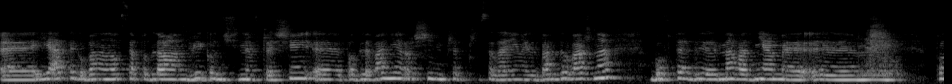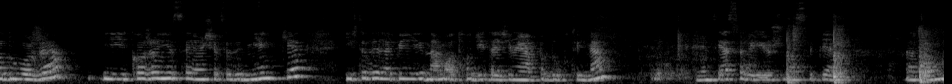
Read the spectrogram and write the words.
E, Ja tego bananowca podlałam dwie godziny wcześniej. E, Podlewanie roślin przed przesadaniem jest bardzo ważne, bo wtedy nawadniamy podłoże i korzenie stają się wtedy miękkie i wtedy lepiej nam odchodzi ta ziemia produkcyjna. Więc ja sobie już nasypię na tą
